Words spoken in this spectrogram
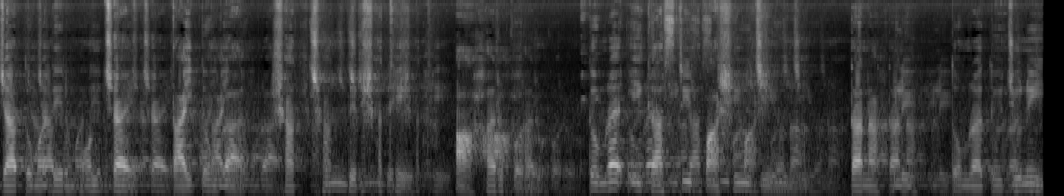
যা তোমাদের মন চায় তাই তোমরা স্বাচ্ছন্দ্যের সাথে আহার করো। তোমরা এই গাছটির পাশেও যেও না। তা না হলে তোমরা দুজনেই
